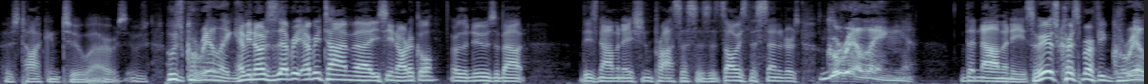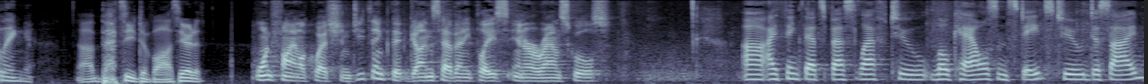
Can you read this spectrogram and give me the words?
who's talking to, uh, who's, who's, grilling. Have you noticed every every time uh, you see an article or the news about these nomination processes, it's always the senators grilling the nominees. So here's Chris Murphy grilling uh, Betsy DeVos. Here it is. One final question. Do you think that guns have any place in or around schools? Uh, I think that's best left to locales and states to decide.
